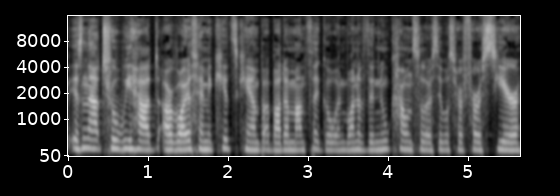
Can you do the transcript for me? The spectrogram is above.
isn't that true? We had our royal family kids camp about a month ago and one of the new counselors it was her first year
